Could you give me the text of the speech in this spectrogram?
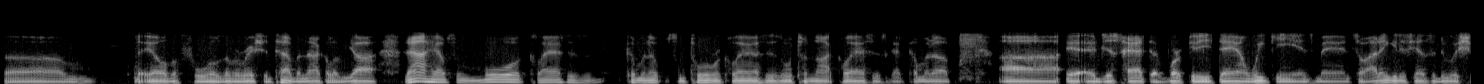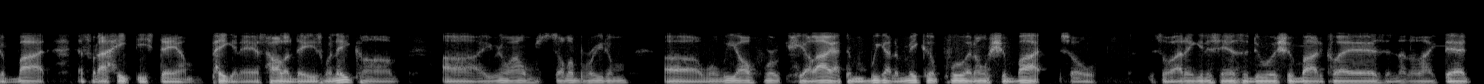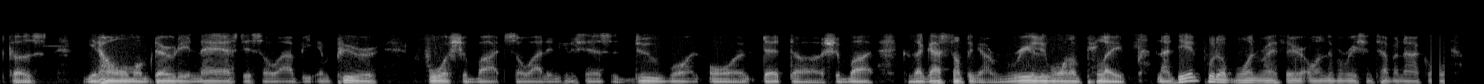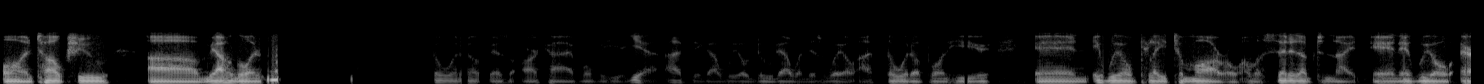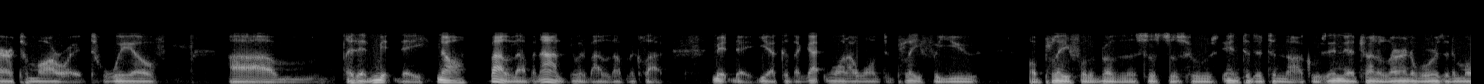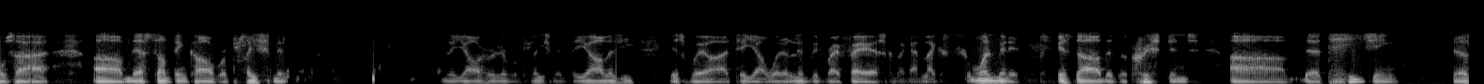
um, the elder for Liberation Tabernacle of Yah. Now I have some more classes coming up, some Torah classes or Tanakh classes got coming up. Uh, it, just had to work these damn weekends, man. So I didn't get a chance to do a Shabbat. That's what I hate these damn pagan ass holidays when they come. Uh, even though I don't celebrate them, uh, when we off work, hell, I got to we got to make up for it on Shabbat. So, so I didn't get a chance to do a Shabbat class and nothing like that because get home I'm dirty and nasty, so I'd be impure for Shabbat, so I didn't get a chance to do one on that uh, Shabbat because I got something I really want to play. And I did put up one right there on Liberation Tabernacle on Talk Shoe. Um, y'all can go and throw it up as an archive over here. Yeah, I think I will do that one as well. I throw it up on here and it will play tomorrow. I'm gonna set it up tonight and it will air tomorrow at twelve. Um, is it midday? No, about 11. I'll do it about 11 o'clock midday. Yeah, because I got one I want to play for you or play for the brothers and sisters who's into the Tanakh, who's in there trying to learn the words of the Most High. Um, there's something called replacement. Y'all heard of replacement theology as where I'll tell y'all what a little bit right fast because I got like one minute. It's uh, that the Christians, uh, they're teaching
